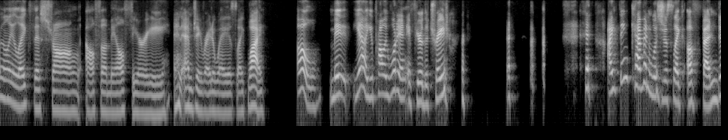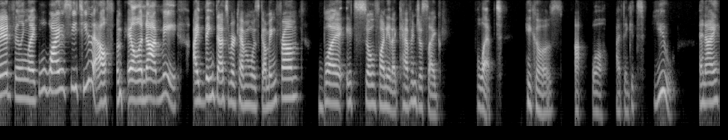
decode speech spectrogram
really like this strong alpha male theory. And MJ right away is like, why? Oh, maybe, yeah, you probably wouldn't if you're the traitor. I think Kevin was just like offended, feeling like, well, why is CT the alpha male and not me? I think that's where Kevin was coming from. But it's so funny that Kevin just like flipped he goes, uh, Well, I think it's you. And I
